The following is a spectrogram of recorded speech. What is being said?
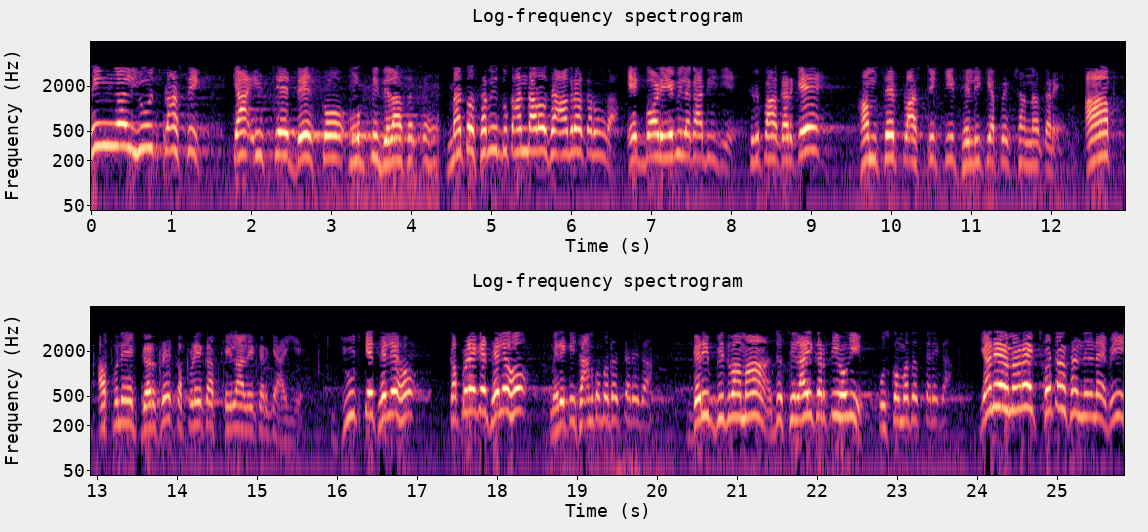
सिंगल यूज़ प्लास्टिक क्या इससे देश को मुक्ति दिला सकते हैं? मैं तो सभी दुकानदारों से आग्रह करूँगा, एक बोर्ड ये भी लगा दीजिए, कृपा करके हमसे प्लास्टिक की थैली की अपेक्षा न करें। आप अपने घर से कपड़े का थैला लेकर के आइए। जूट के थैले हो, कपड़े के थैले हो, मेरे किसान को मदद करेगा। गरीब विधवा माँ जो सिलाई करती होगी, उसको मदद करेगा। यानी हमारा एक छोटा सा निर्णय भी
